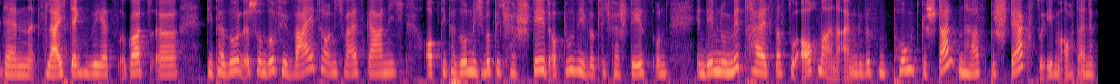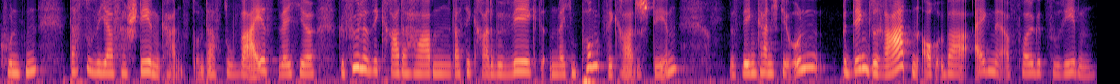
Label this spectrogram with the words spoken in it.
Denn vielleicht denken sie jetzt, oh Gott, äh, die Person ist schon so viel weiter und ich weiß gar nicht, ob die Person mich wirklich versteht, ob du sie wirklich verstehst. Und indem du mitteilst, dass du auch mal an einem gewissen Punkt gestanden hast, bestärkst du eben auch deine Kunden, dass du sie ja verstehen kannst und dass du weißt, welche Gefühle sie gerade haben, was sie gerade bewegt, in welchem Punkt sie gerade stehen. Deswegen kann ich dir un bedingt raten, auch über eigene Erfolge zu reden.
